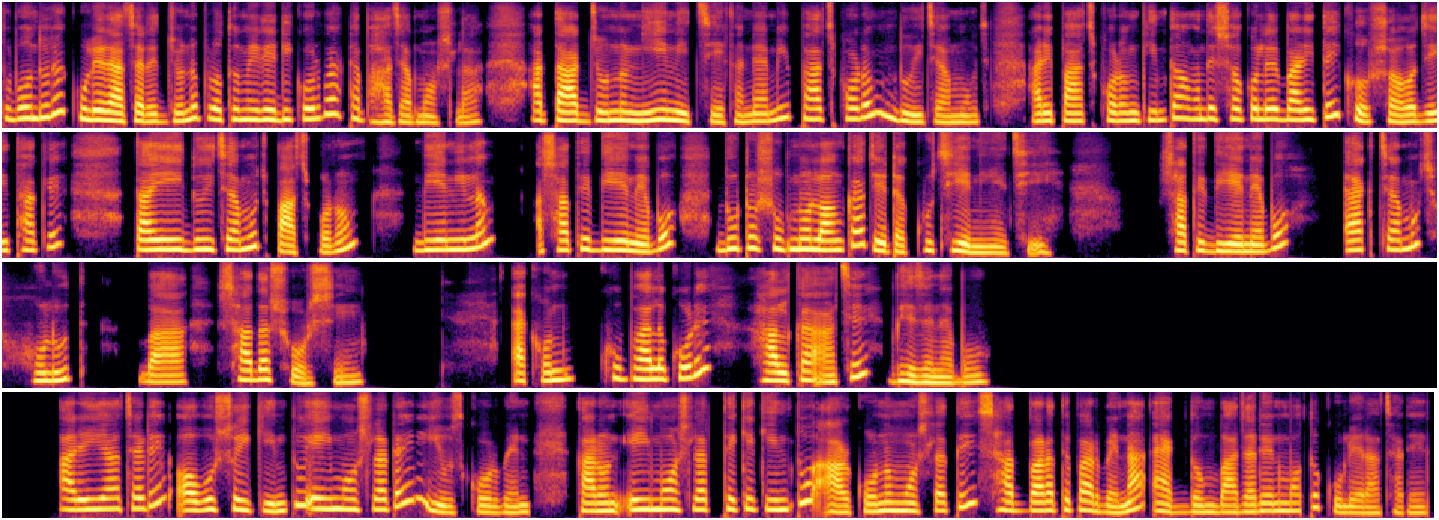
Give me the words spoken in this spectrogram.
তো বন্ধুরা কুলের আচারের জন্য প্রথমে রেডি করব একটা ভাজা মশলা। আর তার জন্য নিয়ে নিচ্ছি এখানে আমি পাঁচ ফড়ং দুই চামচ। আর এই পাঁচ ফড়ং কিন্তু আমাদের সকলের বাড়িতেই খুব সহজেই থাকে। তাই এই দুই চামচ পাঁচ ফড়ং দিয়ে নিলাম। আর সাথে দিয়ে নেব দুটো শুকনো লঙ্কা যেটা কুচিয়ে নিয়েছি। সাথে দিয়ে নেব এক চামচ হলুদ বা সাদা সর্ষে। এখন খুব ভালো করে হালকা আঁচে ভেজে নেব। আর এই আচারে অবশ্যই কিন্তু এই মশলাটাই ইউজ করবেন। কারণ এই মশলার থেকে কিন্তু আর কোনো মশলাতেই স্বাদ বাড়াতে পারবে না একদম বাজারের মতো কুলের আচারে।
